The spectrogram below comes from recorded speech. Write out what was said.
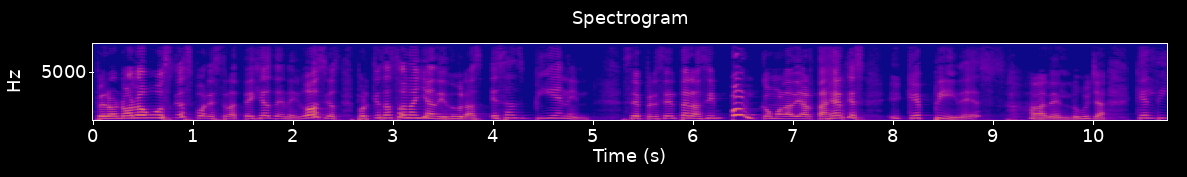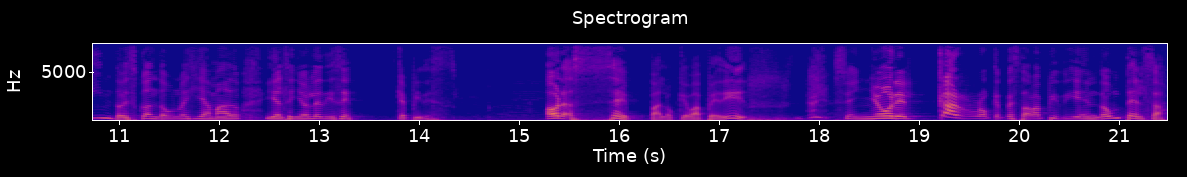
Pero no lo busques por estrategias de negocios, porque esas son añadiduras, esas vienen, se presentan así, ¡pum!, como la de Artajerjes. ¿Y qué pides? Aleluya. Qué lindo es cuando uno es llamado y el Señor le dice, ¿qué pides? Ahora sepa lo que va a pedir. Señor, el carro que te estaba pidiendo, un Telsa.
